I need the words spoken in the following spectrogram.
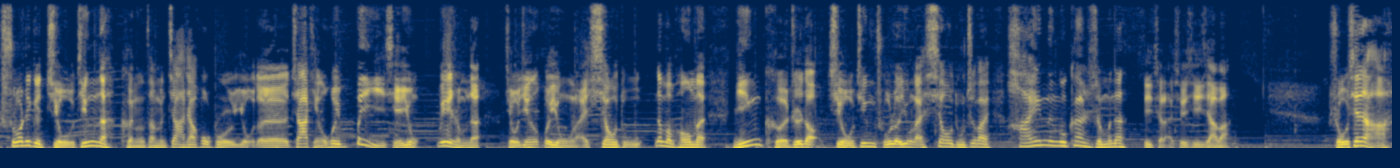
说这个酒精呢，可能咱们家家户户有的家庭会备一些用，为什么呢？酒精会用来消毒。那么朋友们，您可知道酒精除了用来消毒之外，还能够干什么呢？一起来学习一下吧。首先啊，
